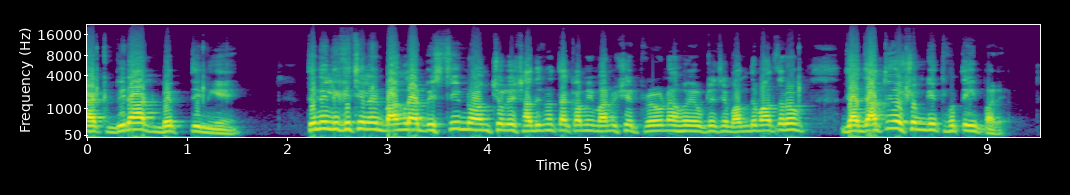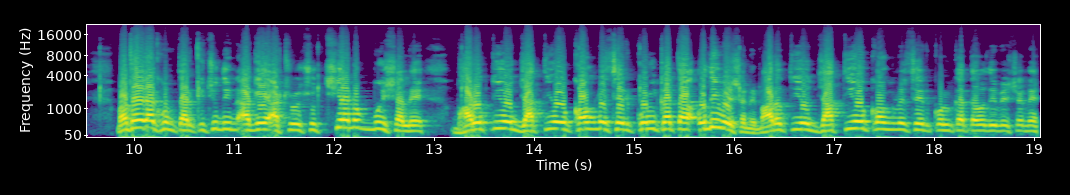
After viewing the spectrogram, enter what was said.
এক বিরাট ব্যক্তি নিয়ে। তিনি লিখেছিলেন, বাংলার বিস্তীর্ণ অঞ্চলে স্বাধীনতাকামী মানুষের প্রেরণা হয়ে উঠেছে বন্দে মাতরম, যা জাতীয় সংগীত হতেই পারে। মাথায় রাখুন, তার কিছুদিন আগে আঠারোশো ছিয়ানব্বই সালে ভারতীয় জাতীয় কংগ্রেসের কলকাতা অধিবেশনে, ভারতীয় জাতীয় কংগ্রেসের কলকাতা অধিবেশনে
